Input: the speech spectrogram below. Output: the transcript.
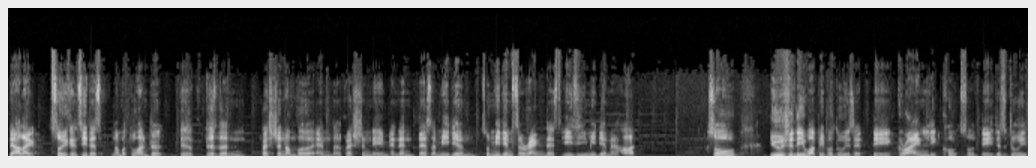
they are like so you can see there's number 200 this this is the question number and the question name and then there's a medium so medium is a rank there's easy medium and hard so usually what people do is that they grind LeetCode so they just do it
